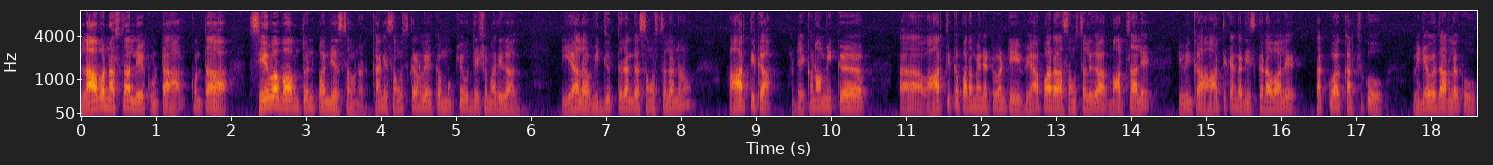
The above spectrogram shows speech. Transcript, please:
లాభ నష్టాలు లేకుండా కొంత సేవాభావంతో పనిచేస్తూ ఉన్నారు. కానీ సంస్కరణల యొక్క ముఖ్య ఉద్దేశం అది కాదు. ఇవాళ విద్యుత్ రంగ సంస్థలను ఆర్థిక అంటే ఎకనామిక్ ఆర్థికపరమైనటువంటి వ్యాపార సంస్థలుగా మార్చాలి. ఇవి ఇంకా ఆర్థికంగా తీసుకురావాలి. తక్కువ ఖర్చుకు వినియోగదారులకు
